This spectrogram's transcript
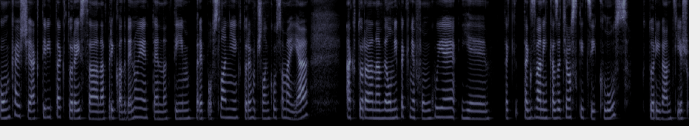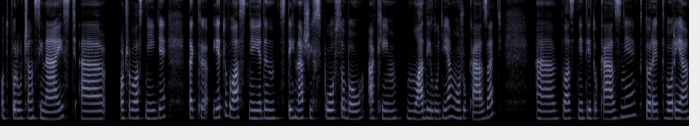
vonkajšia aktivita, ktorej sa napríklad venuje ten tým pre poslanie, ktorého členkou som aj ja a ktorá nám veľmi pekne funguje, je tak, tzv. kazateľský cyklus, ktorý vám tiež odporúčam si nájsť a o čo vlastne ide, tak je to vlastne jeden z tých našich spôsobov, akým mladí ľudia môžu kázať. A vlastne tieto kázne, ktoré tvoria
